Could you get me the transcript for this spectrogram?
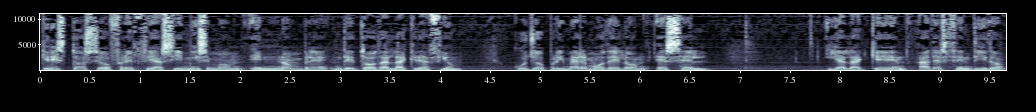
Cristo se ofrece a sí mismo en nombre de toda la creación, cuyo primer modelo es Él, y a la que ha descendido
